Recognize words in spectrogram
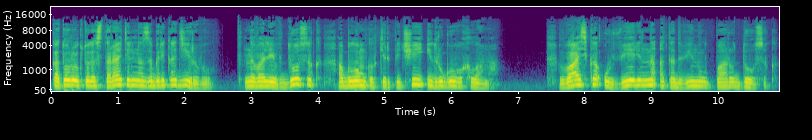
которую кто-то старательно забаррикадировал, навалив досок, обломков кирпичей и другого хлама. Васька уверенно отодвинул пару досок,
